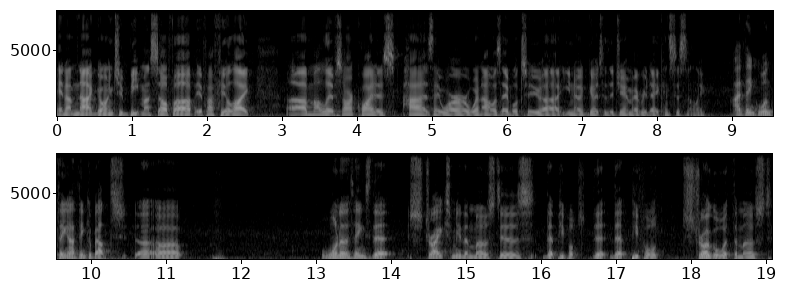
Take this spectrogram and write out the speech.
and i'm not going to beat myself up if i feel like uh, my lifts aren't quite as high as they were when I was able to, uh, you know, go to the gym every day consistently. I think one thing I think about uh, uh, one of the things that strikes me the most is that people that that people struggle with the most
